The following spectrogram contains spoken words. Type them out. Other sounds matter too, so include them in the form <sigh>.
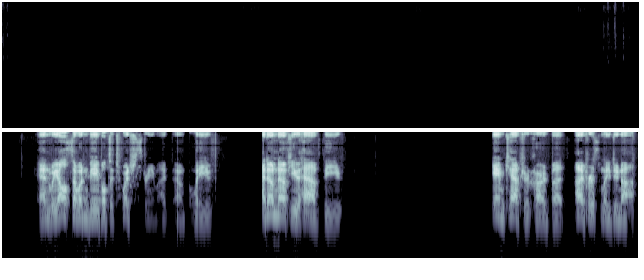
And we also wouldn't be able to Twitch stream, I don't believe. I don't know if you have the game capture card, but I personally do not.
